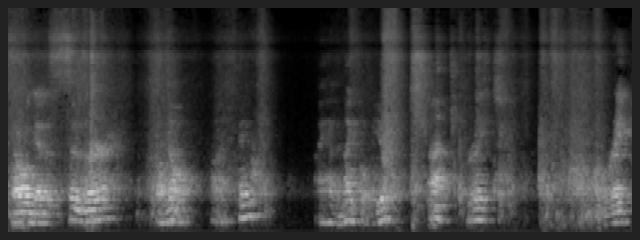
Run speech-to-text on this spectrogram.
So I'll get a scissor. Oh no, I think I have a knife over over here. Ah, great. Great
